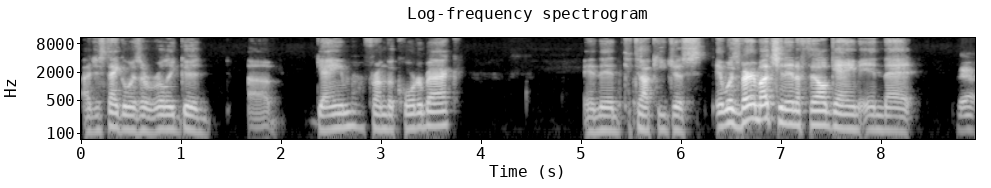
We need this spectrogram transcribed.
I just think it was a really good uh, game from the quarterback. And then Kentucky just, it was very much an NFL game in that Yeah.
